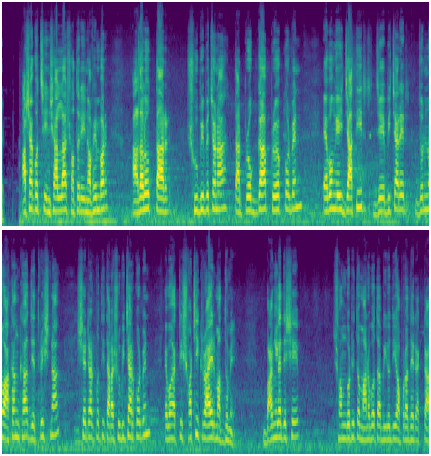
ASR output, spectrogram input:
এক। আশা করছি ইনশাল্লাহ সতেরোই নভেম্বর আদালত তার সুবিবেচনা, তার প্রজ্ঞা প্রয়োগ করবেন এবং এই জাতির যে বিচারের জন্য আকাঙ্ক্ষা, যে তৃষ্ণা, সেটার প্রতি তারা সুবিচার করবেন এবং একটি সঠিক রায়ের মাধ্যমে বাংলাদেশে সংগঠিত মানবতা বিরোধী অপরাধের একটা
